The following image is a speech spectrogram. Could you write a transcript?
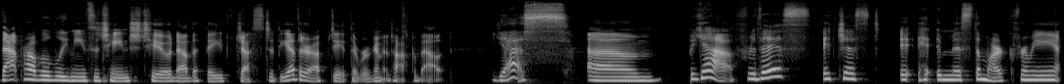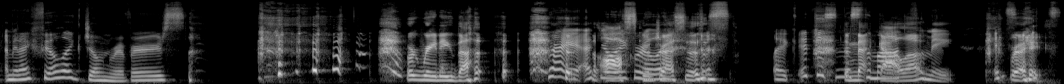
that probably needs to change too now that they just did the other update that we're going to talk about yes, um but yeah for this it just it, it missed the mark for me i mean i feel like joan rivers we're rating the Right, I the feel like Oscar we're like- dresses. like it just missed the, Met mark Gala. for me it's, Right. it's-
